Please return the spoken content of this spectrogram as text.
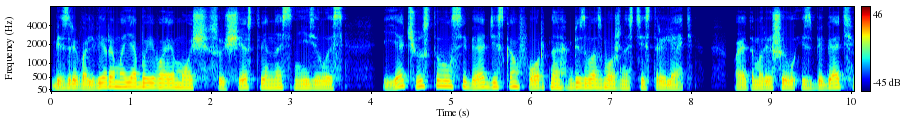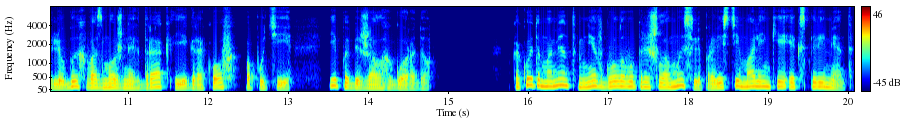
Без револьвера моя боевая мощь существенно снизилась, и я чувствовал себя дискомфортно, без возможности стрелять поэтому решил избегать любых возможных драк и игроков по пути и побежал к городу. В какой-то момент мне в голову пришла мысль провести маленький эксперимент.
